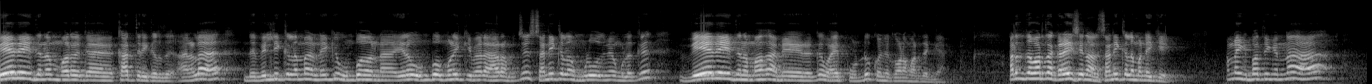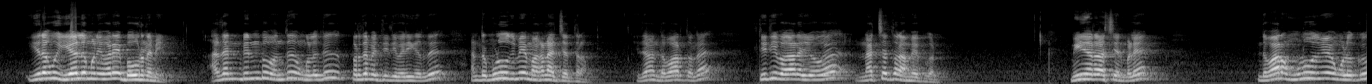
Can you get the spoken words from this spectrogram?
வேதை தினம் வர க காத்திருக்கிறது. அதனால் இந்த வெள்ளிக்கிழமை அன்னைக்கு ஒம்பது இரவு ஒம்பது மணிக்கு மேலே ஆரம்பித்து சனிக்கிழமை முழுவதுமே உங்களுக்கு வேதை தினமாக அமையறதுக்கு வாய்ப்பு உண்டு. கொஞ்சம் கவனமாக இருந்துங்க. அடுத்த வாரத்தை கடைசி நாள் சனிக்கிழமை அன்னைக்கு. அன்றைக்கி பார்த்திங்கன்னா இரவு ஏழு மணி வரை பௌர்ணமி. அதன் பின்பு வந்து உங்களுக்கு பிரதம திதி வருகிறது. அன்று முழுவதுமே மக நட்சத்திரம் இதான் இந்த வாரத்தோட திதி வார யோக நட்சத்திர அமைப்புகள். மீனராசி என்பதே இந்த வாரம் முழுவதுமே உங்களுக்கு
